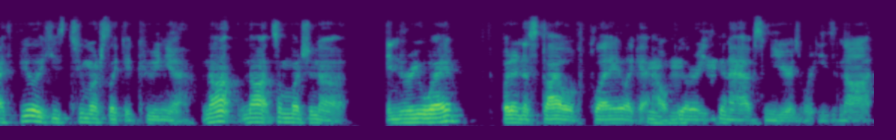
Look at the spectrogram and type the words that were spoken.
I feel like he's too much like Acuna, not not so much in a injury way, but in a style of play, like an Mhm. outfielder. He's gonna have some years where he's not,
